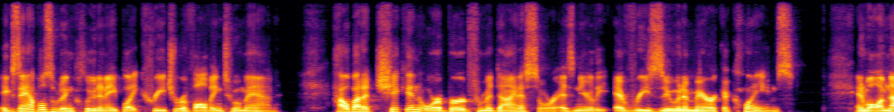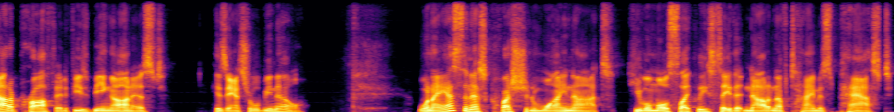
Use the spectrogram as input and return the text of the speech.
Examples would include an ape-like creature evolving to a man. How about a chicken or a bird from a dinosaur, as nearly every zoo in America claims? And while I'm not a prophet, if he's being honest, his answer will be no. When I ask the next question, why not? He will most likely say that not enough time has passed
